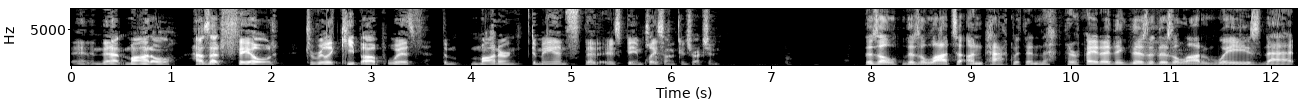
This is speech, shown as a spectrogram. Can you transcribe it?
and that model, how's that failed to really keep up with the modern demands that is being placed on construction? There's a there's a lot to unpack within that, right? I think there's a, there's a lot of ways that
